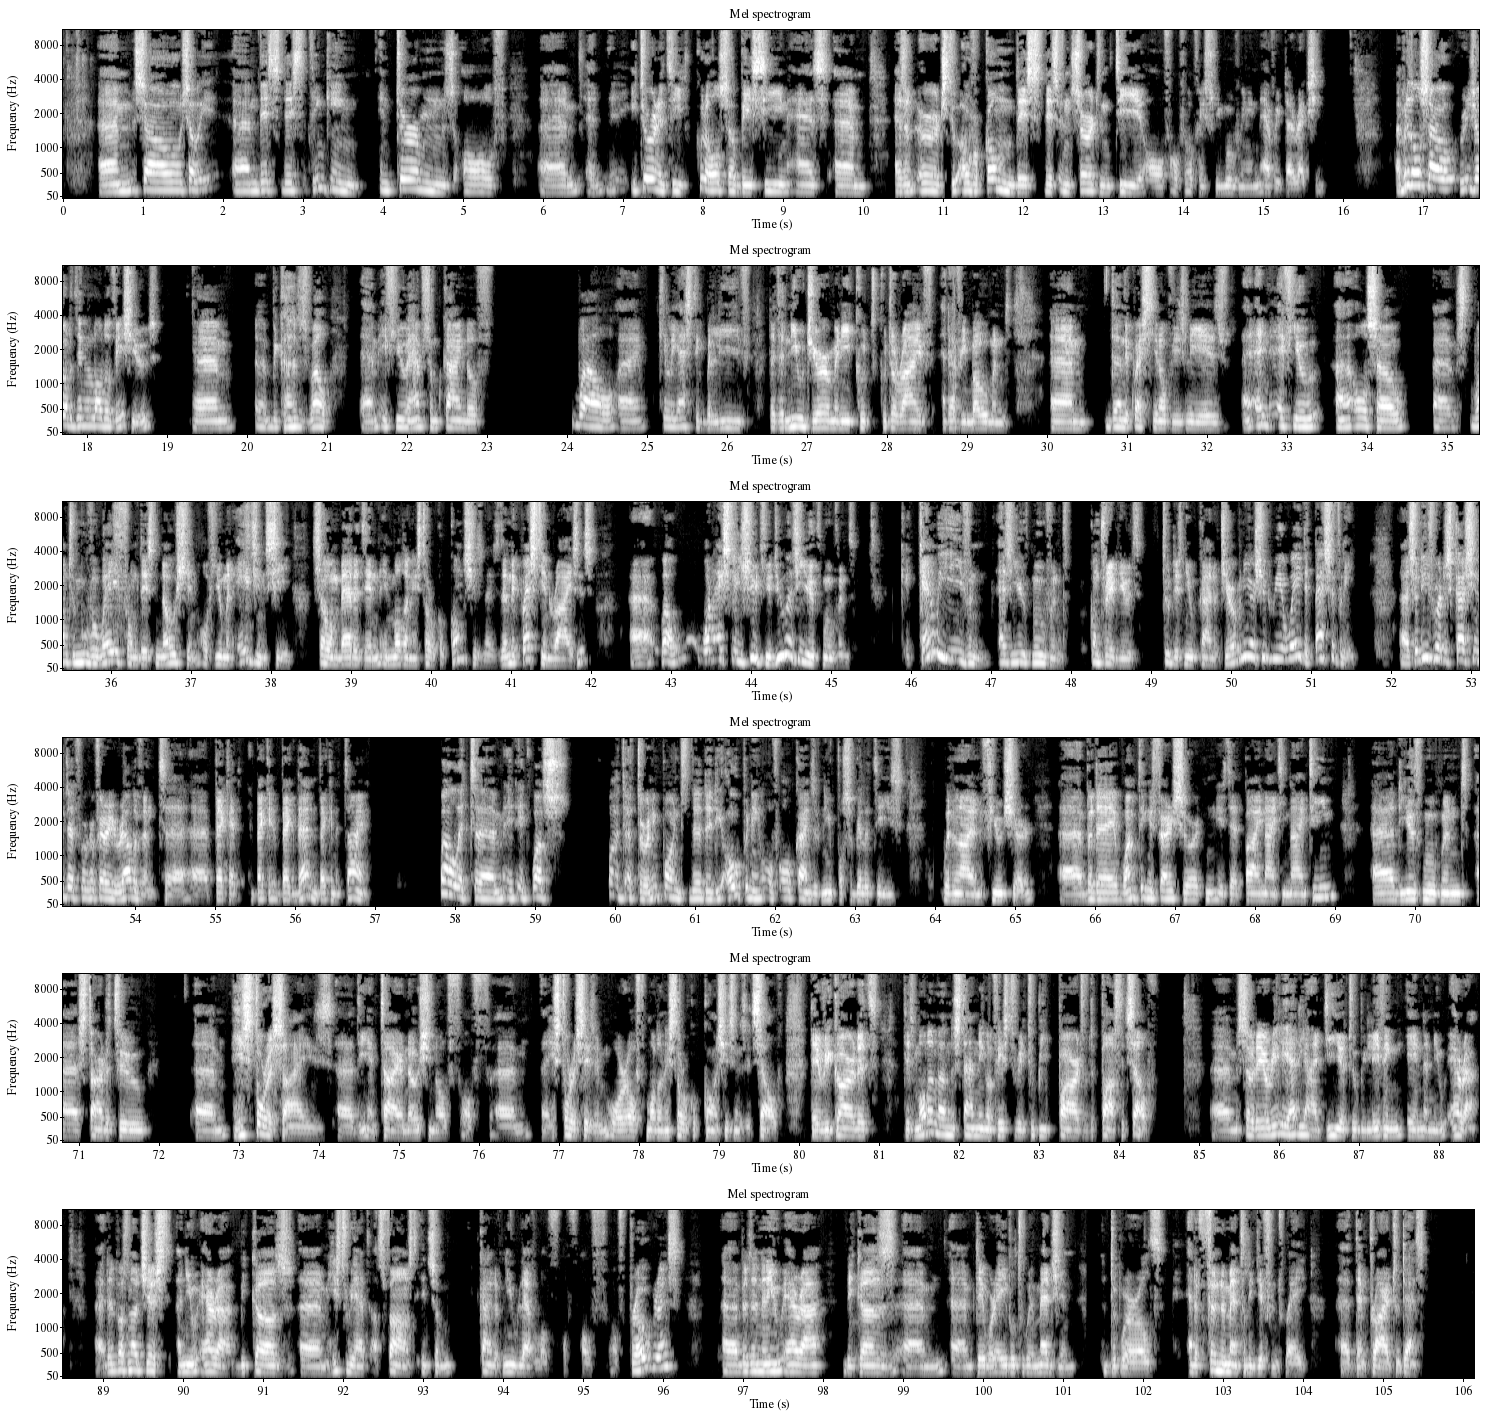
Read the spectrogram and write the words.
Um, so so um, this this thinking in terms of um, eternity could also be seen as um, as an urge to overcome this this uncertainty of, of, history moving in every direction. Uh, but it also resulted in a lot of issues um, uh, because, well, um, if you have some kind of well, uh, belief that a new Germany could could arrive at every moment, um, then the question obviously is, and if you uh, also uh, want to move away from this notion of human agency so embedded in, in modern historical consciousness, then the question rises, uh, well, what actually should you do as a youth movement? can we even, as a youth movement, contribute to this new kind of Germany, or should we await it passively? Uh, so these were discussions that were very relevant uh, uh, back at back back then, back in the time. Well, it um, it, it, was a turning point, the, the, the opening of all kinds of new possibilities with an eye on the future. Uh, but uh, one thing is very certain is that by 1919, uh, the youth movement uh, started to um, historicize uh, the entire notion of, of um, historicism or of modern historical consciousness itself. They regarded this modern understanding of history to be part of the past itself. Um, so they really had the idea to be living in a new era. Uh, that was not just a new era because um, history had advanced in some kind of new level of, of, of, of progress, uh, but in a new era because um, um, they were able to imagine the world in a fundamentally different way uh, than prior to that.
